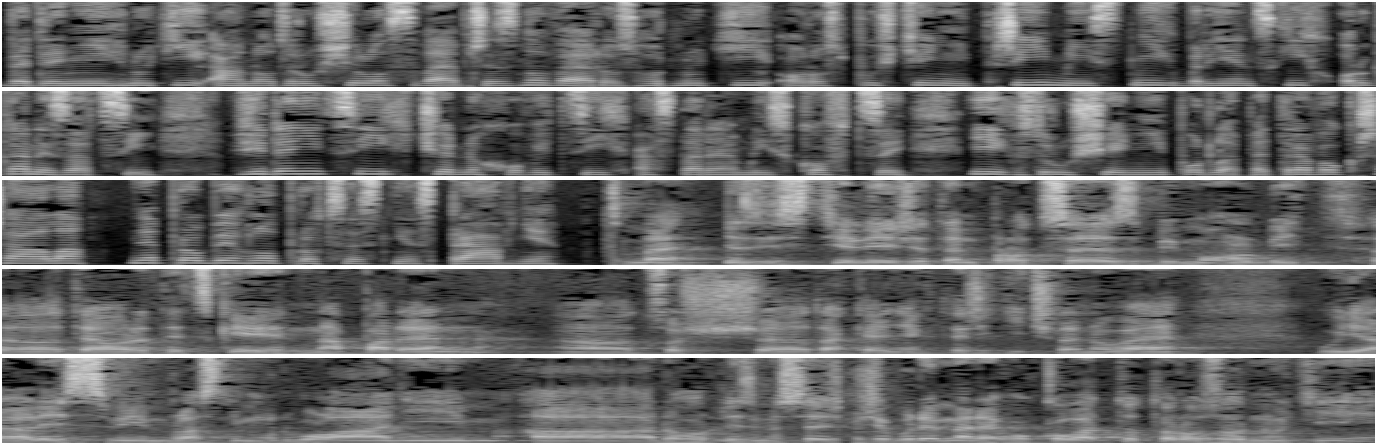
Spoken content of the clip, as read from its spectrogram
Vedení hnutí ANO zrušilo své březnové rozhodnutí o rozpuštění tří místních brněnských organizací v Židenicích, Černochovicích a Starém Lískovci. Jejich zrušení podle Petra Vokřála neproběhlo procesně správně. Jsme zjistili, že ten proces by mohl být eh, teoreticky napaden, eh, což eh, také někteří členové udělali svým vlastním odvoláním a dohodli jsme se, že budeme revokovat toto rozhodnutí.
